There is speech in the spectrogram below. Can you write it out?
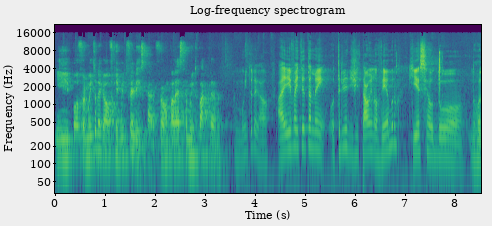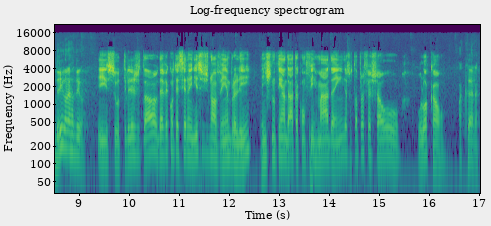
e, pô, foi muito legal, fiquei muito feliz, cara. Foi uma palestra muito bacana. Muito legal. Aí vai ter também o Trilha Digital em novembro, que esse é o do, do Rodrigo, né, Rodrigo? Isso, o trilha digital deve acontecer no início de novembro ali. A gente não tem a data confirmada ainda, só tá para fechar o, o local. Bacana.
